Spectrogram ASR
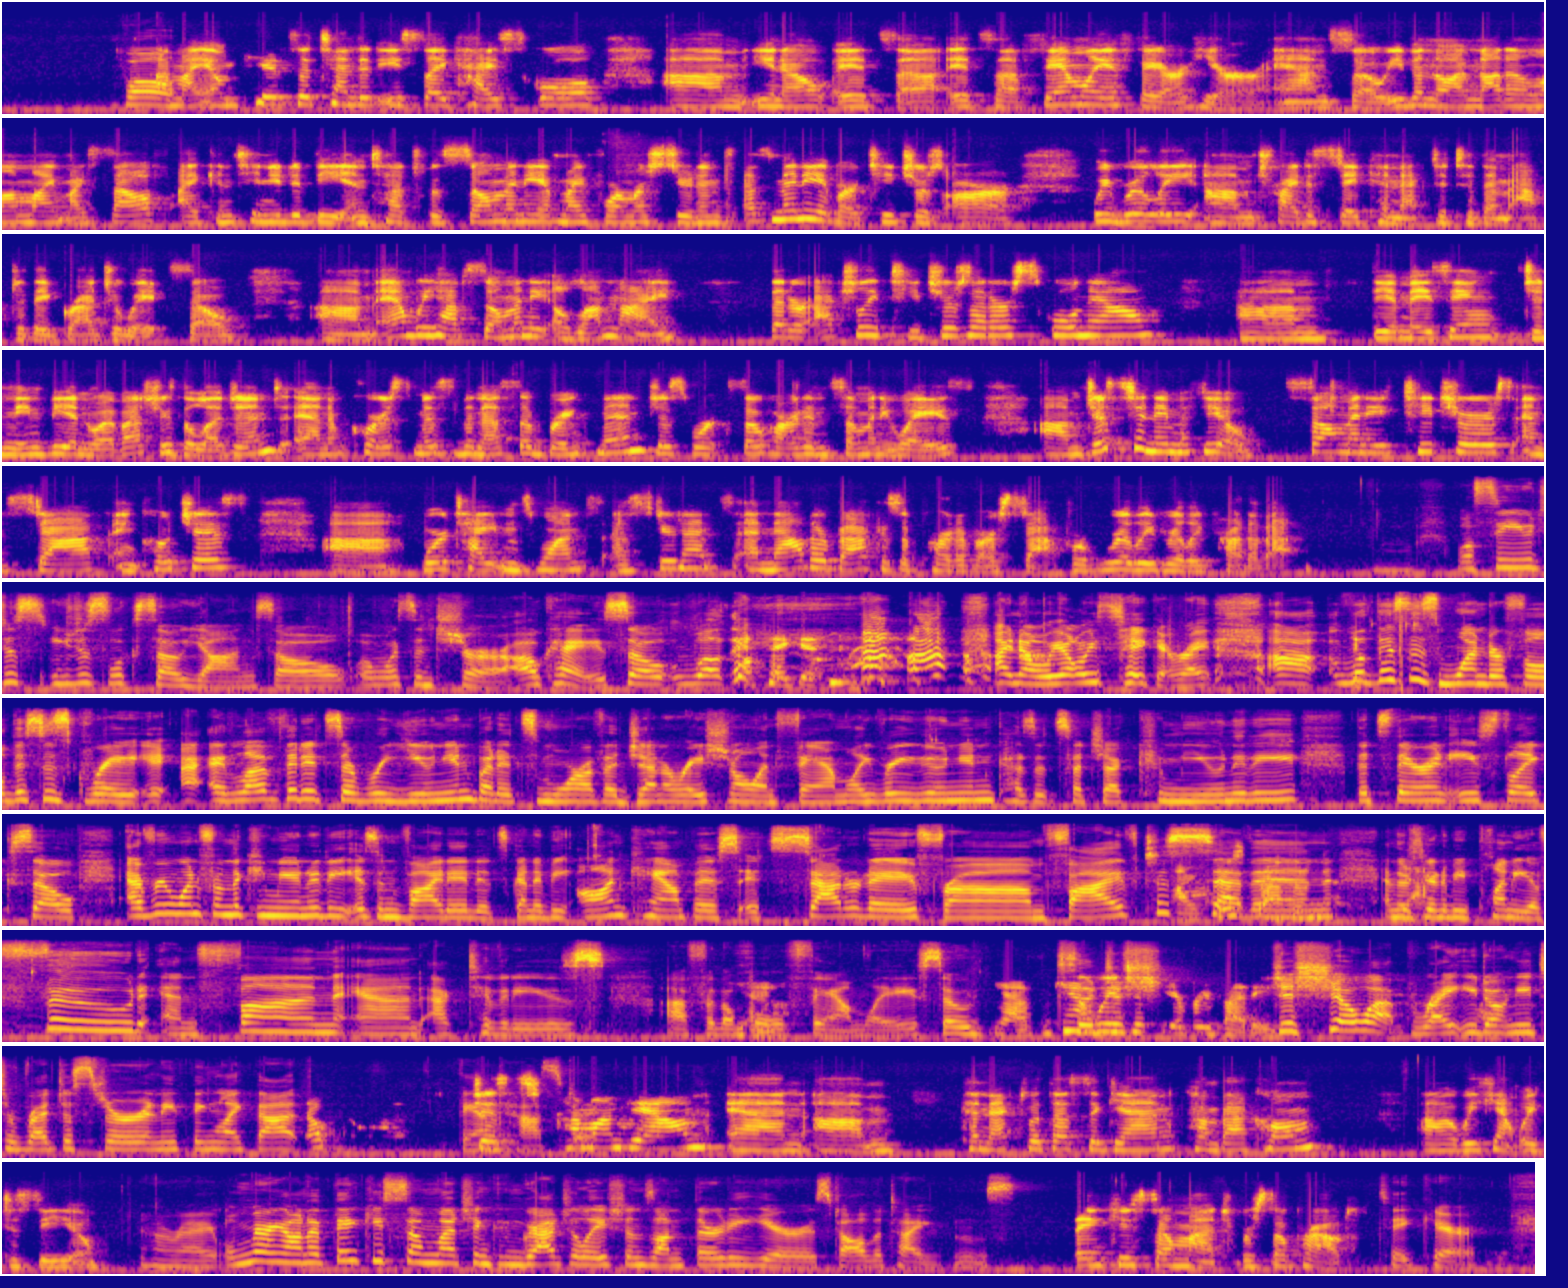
Well, uh, my own kids attended Eastlake High School. Um, you know, it's a, it's a family affair here. And so even though I'm not an alumni myself, I continue to be in touch with so many of my former students, as many of our teachers are. We really um, try to stay connected to them after they graduate. So, um, and we have so many alumni that are actually teachers at our school now um, the amazing Janine Villanueva, she's a legend, and of course, Miss Vanessa Brinkman just works so hard in so many ways. Um, just to name a few, so many teachers and staff and coaches uh, were Titans once as students, and now they're back as a part of our staff. We're really, really proud of that. Well, see, you just you just look so young, so I wasn't sure. Okay, so well, I'll take it. I know we always take it, right? Uh, well, this is wonderful. This is great. I, I love that it's a reunion, but it's more of a generational and family reunion because it's such a community that's there in Eastlake. So everyone from the community is invited. It's going to be on campus. It's Saturday from five to, seven, seven, and there's yeah. going to be plenty of food and fun and activities uh, for the yeah. whole family. So yeah, can't so wait just, to see everybody. Just show up, right? You don't need to register or anything like that. Nope. Fantastic. Just come on down and um, connect with us again. Come back home. Uh, we can't wait to see you. All right. Well, Mariana, thank you so much and congratulations on 30 years to all the Titans. Thank you so much. We're so proud. Take care.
